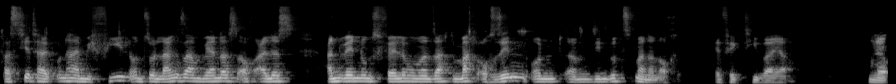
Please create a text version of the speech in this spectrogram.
passiert halt unheimlich viel und so langsam werden das auch alles Anwendungsfälle, wo man sagt, macht auch Sinn und ähm, die nutzt man dann auch effektiver, ja. Ja.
